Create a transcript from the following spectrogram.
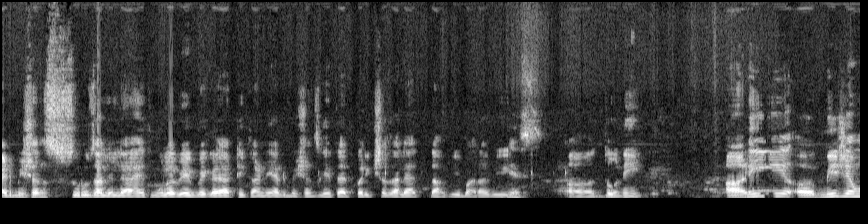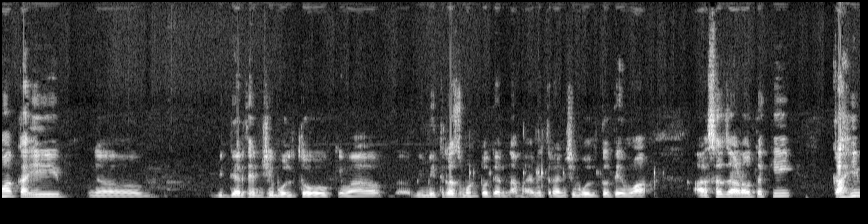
ऍडमिशन सुरू झालेले आहेत. मुलं वेगवेगळ्या ठिकाणी ऍडमिशन घेत आहेत परीक्षा झाल्या आहेत दहावी बारावी दोन्ही. आणि मी जेव्हा काही विद्यार्थ्यांशी बोलतो किंवा मी मित्रच म्हणतो त्यांना माझ्या मित्रांशी बोलतो तेव्हा असं जाणवतं की काही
